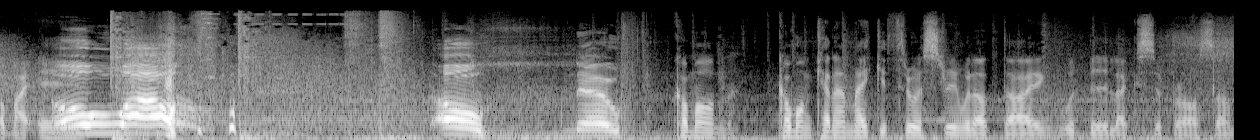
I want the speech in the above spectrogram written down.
Oh my aim. Oh wow! oh no! Come on, come on! Can I make it through a stream without dying? Would be like super awesome.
